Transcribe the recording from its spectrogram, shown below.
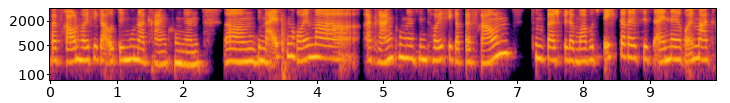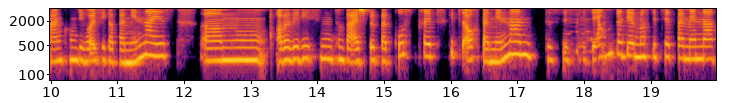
bei Frauen häufiger Autoimmunerkrankungen. Ähm, die meisten Rheumaerkrankungen sind häufiger bei Frauen. Zum Beispiel der Morbus Bechterew ist eine Rheumaerkrankung, die häufiger bei Männern ist. Ähm, aber wir wissen zum Beispiel bei Brustkrebs gibt es auch bei Männern. Das ist sehr unterdiagnostiziert bei Männern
